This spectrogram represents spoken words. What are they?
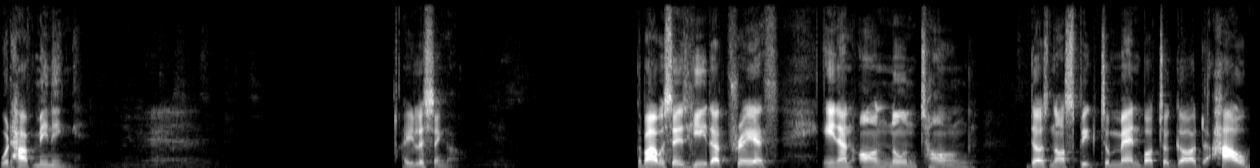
would have meaning. Are you listening now? The Bible says, He that prayeth in an unknown tongue does not speak to men but to God. How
